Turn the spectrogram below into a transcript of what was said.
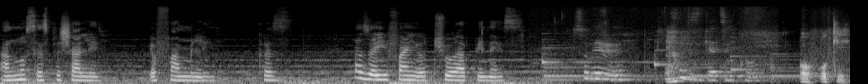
and most especially your family because that's where you find your true happiness. So baby, Yeah? food is getting cold. Oh, okay.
